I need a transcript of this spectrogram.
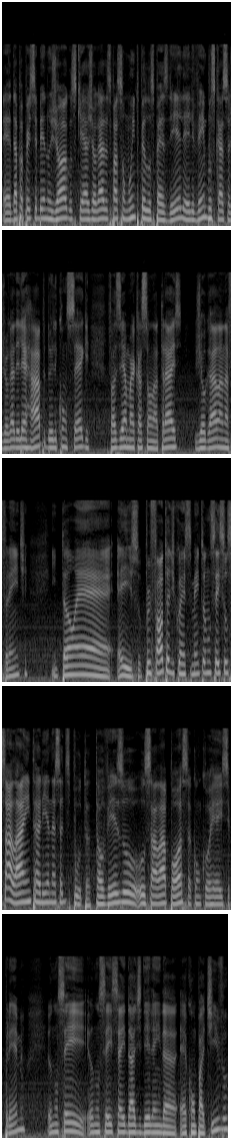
É, dá para perceber nos jogos que as jogadas passam muito pelos pés dele. Ele vem buscar essa jogada, ele é rápido, ele consegue fazer a marcação lá atrás, jogar lá na frente. Então é, é isso. Por falta de conhecimento, eu não sei se o Salah entraria nessa disputa. Talvez o, o Salah possa concorrer a esse prêmio. Eu não sei, eu não sei se a idade dele ainda é compatível,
